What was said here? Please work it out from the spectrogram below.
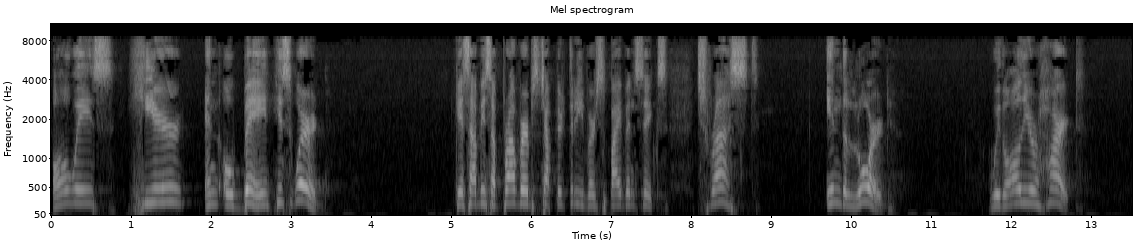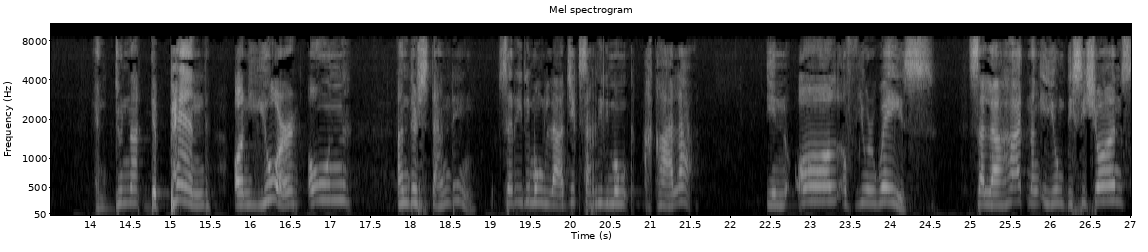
always hear and obey His Word. Kaya sabi sa Proverbs chapter 3 verse 5 and 6, trust in the Lord with all your heart and do not depend on your own understanding. Sarili mong logic, sarili mong akala. In all of your ways. Sa lahat ng iyong decisions,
